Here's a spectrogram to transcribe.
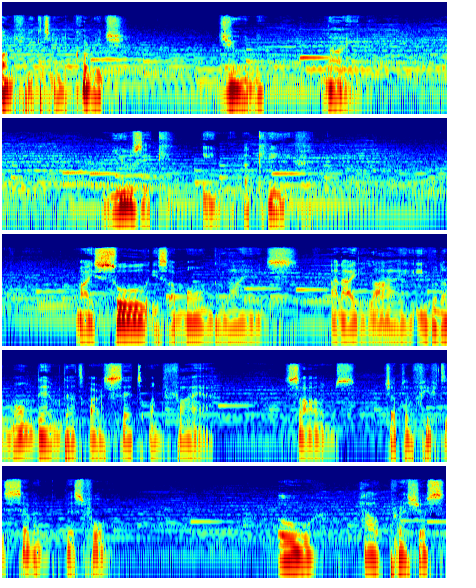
Conflict and Courage, June 9. Music in a Cave. My soul is among lions, and I lie even among them that are set on fire. Psalms chapter 57, verse 4. Oh, how precious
